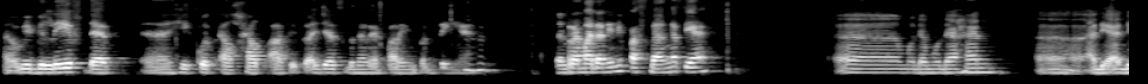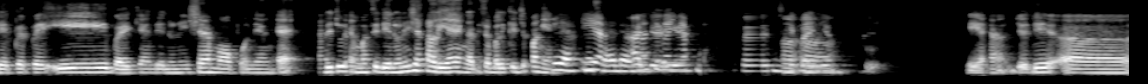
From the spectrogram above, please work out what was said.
Uh, we believe that uh, he could help us itu aja sebenarnya paling penting ya. Mm-hmm. Dan Ramadan ini pas banget ya. Uh, mudah-mudahan adik-adik PPI baik yang di Indonesia maupun yang eh ada juga yang masih di Indonesia kali ya yang nggak bisa balik ke Jepang ya? Iya, masih iya, ada. Masih banyak. Masih uh, banyak. Iya, jadi uh,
